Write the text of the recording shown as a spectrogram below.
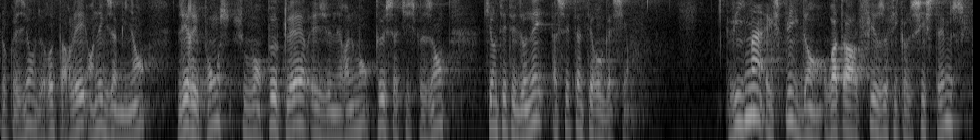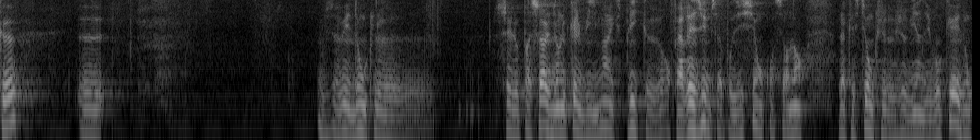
l'occasion de reparler en examinant les réponses, souvent peu claires et généralement peu satisfaisantes, qui ont été données à cette interrogation. Villemin explique dans What are Philosophical Systems que euh, vous avez donc le, c'est le passage dans lequel Villemin explique, euh, enfin résume sa position concernant la question que je, viens d'évoquer. Donc,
